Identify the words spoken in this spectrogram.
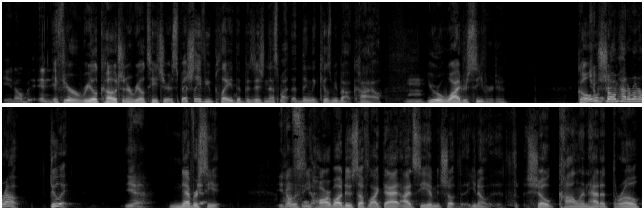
You know, but and If you're a real coach and a real teacher, especially if you played the position, that's my the thing that kills me about Kyle. Mm. You're a wide receiver, dude. Go Jordan. show him how to run a route. Do it. yeah, Never see it. you I don't would see see. Harbaugh do stuff like that. I'd see him show, you know, th- show Colin how to throw.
